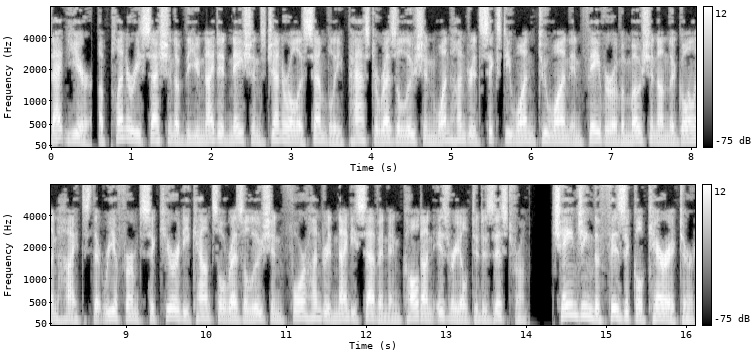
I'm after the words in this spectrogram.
That year, a plenary session of the United Nations General Assembly passed a resolution 161-1 in favor of a motion on the Golan Heights that reaffirmed Security Council Resolution 497 and called on Israel to desist from changing the physical character,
